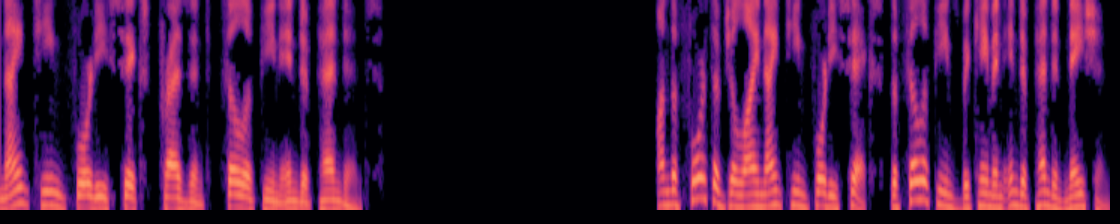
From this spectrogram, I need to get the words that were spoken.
1946–present, Philippine independence On 4 July 1946, the Philippines became an independent nation.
